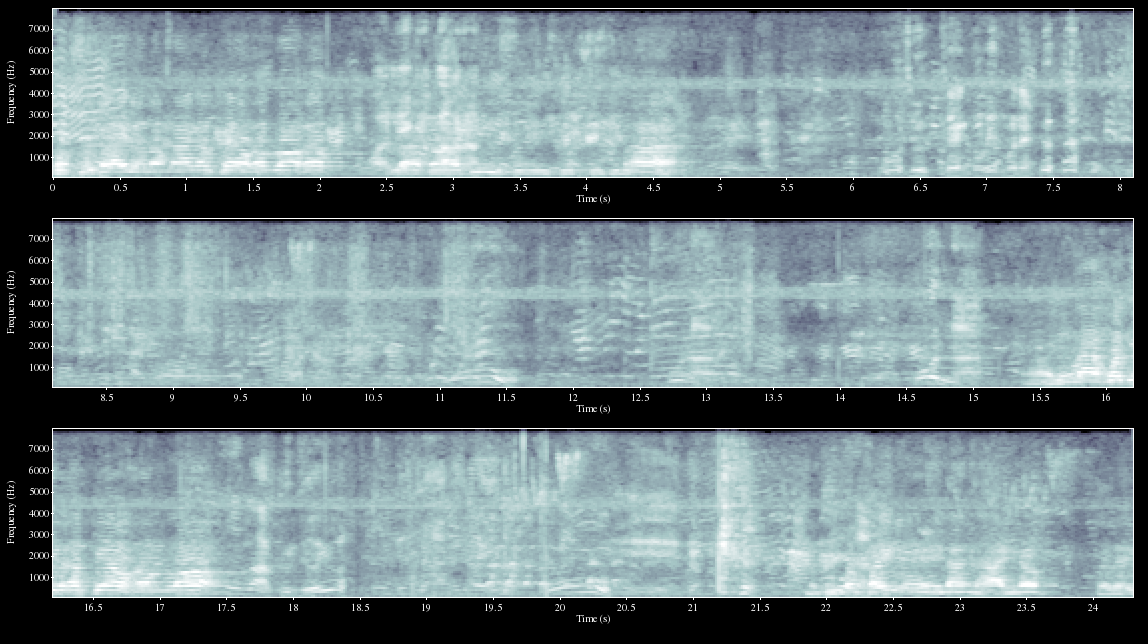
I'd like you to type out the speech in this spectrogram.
บอกสุดท้ายเรื่องทำงานครับแก้วคำรอครับ ราคาที่40 45โอ้ถือแสงตะเวนมาเนี่ยโอ้พุ่นอะพุ่นอะอ่ายังลากคนที่นะครับแก้วคำล้อโอ้ลากขึ้นเฉยวะโอ้มันถึงต้องไปไงนางฐานครับก็เลย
